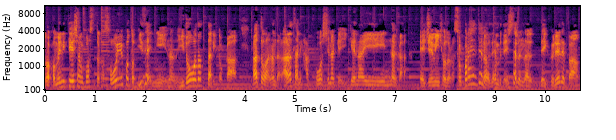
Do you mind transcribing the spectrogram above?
まあ、コミュニケーションコストとかそういうこと以前に、なん移動だったりとか、あとはなんだろ、新たに発行しなきゃいけない、なんか、えー、住民票とか、そこら辺っていうのは全部デジタルになってくれれば、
